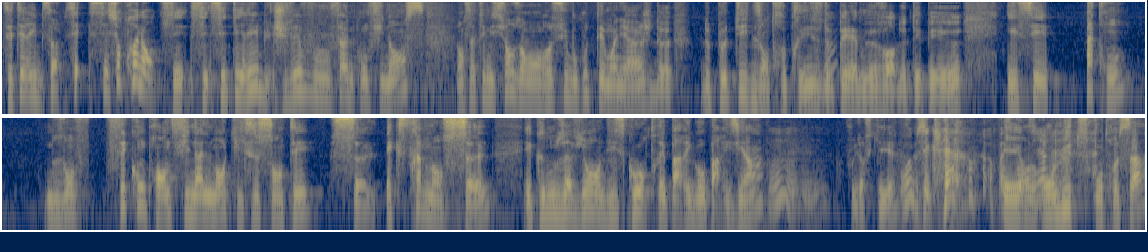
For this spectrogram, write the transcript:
C'est terrible ça. C'est surprenant. C'est terrible. Je vais vous faire une confidence. Dans cette émission, nous avons reçu beaucoup de témoignages de, petites entreprises, de mmh. PME, voire de TPE. Et ces patrons nous ont fait comprendre finalement qu'ils se sentaient seuls, extrêmement seuls, et que nous avions un discours très parigo parisien. Il mmh, mmh, faut dire ce qui est. Oui, c'est clair. et on, lutte contre ça.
